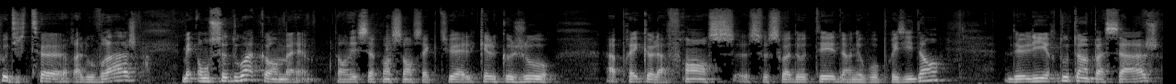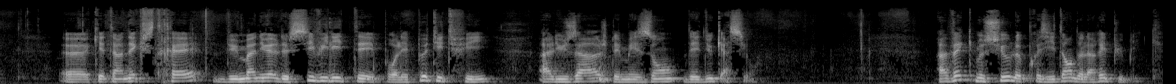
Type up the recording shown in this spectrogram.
l'auditeur à l'ouvrage, mais on se doit quand même, dans les circonstances actuelles, quelques jours après que la France se soit dotée d'un nouveau président, de lire tout un passage euh, qui est un extrait du manuel de civilité pour les petites filles à l'usage des maisons d'éducation. Avec Monsieur le Président de la République.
